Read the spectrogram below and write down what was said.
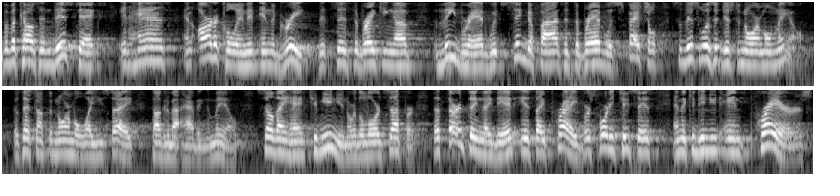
but because in this text it has an article in it in the Greek that says the breaking of the bread, which signifies that the bread was special. So this wasn't just a normal meal because that's not the normal way you say talking about having a meal. So they had communion or the Lord's Supper. The third thing they did is they prayed. Verse 42 says, and they continued in prayers.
